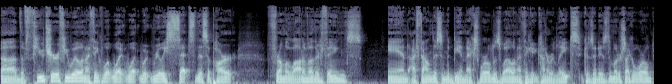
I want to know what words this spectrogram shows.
uh, the future, if you will, and I think what what what what really sets this apart from a lot of other things. And I found this in the BMX world as well, and I think it kind of relates because it is the motorcycle world.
